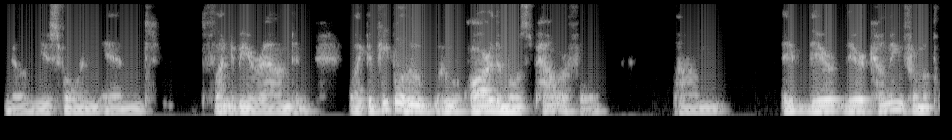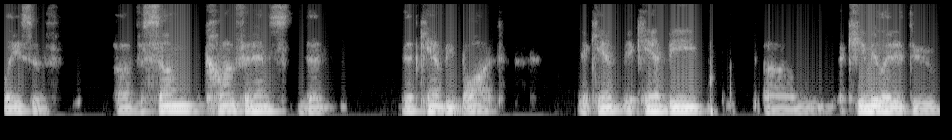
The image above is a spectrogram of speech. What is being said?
you know, useful and and fun to be around, and like the people who who are the most powerful, um, they, they're they're coming from a place of of some confidence that that can't be bought. It can't it can't be um, accumulated through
